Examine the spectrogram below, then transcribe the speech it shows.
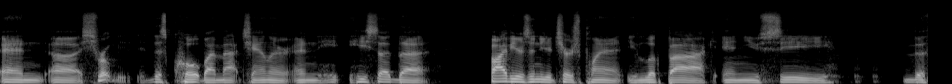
And uh, she wrote me this quote by Matt Chandler, and he, he said that five years into your church plant, you look back and you see the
